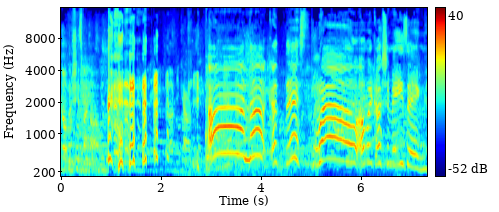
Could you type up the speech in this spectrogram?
Not that she's my mum. Love you, Carol. Ah, look at this. Wow. Oh my gosh, amazing.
